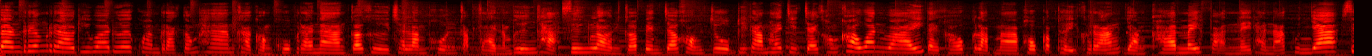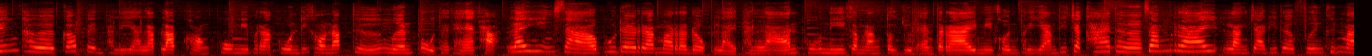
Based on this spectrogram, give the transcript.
เป็นเรื่องราวที่ว่าด้วยความรักต้องห้ามค่ะของคู่พระนางก็คือชลัมพลกับสายน้ำพึ่งค่ะ ซึ่งหล่อนก็เป็นเจ้าของจูบที่ทำให้จิตใจของเขาวันไหวแต่เขากลับมาพบกับเธออีกครั้ง อย่างคาดไม่ฝันในฐานะคุณย่า ซึ่งเธอก็เป็นภรรยาลับๆ ของผู้มีพระคุณที่เขานับถือเหมือนปู่แท้ๆค่ะ และหญิงสาวผู้ได้รับมรดกหลายพันล้าน ผู้นี้กำลังตกอยู่ในอันตราย มีคนพยายามที่จะฆ่าเธอซ้ำร้ายหลังจากที่เธอฟื้นขึ้นมา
